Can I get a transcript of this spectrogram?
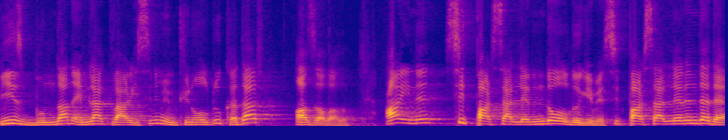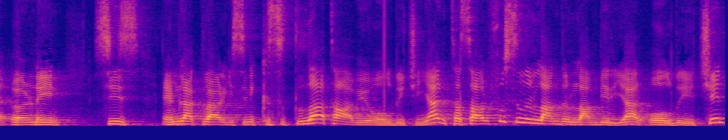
biz bundan emlak vergisini mümkün olduğu kadar az alalım. Aynı sit parsellerinde olduğu gibi. Sit parsellerinde de örneğin siz emlak vergisini kısıtlılığa tabi olduğu için yani tasarrufu sınırlandırılan bir yer olduğu için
